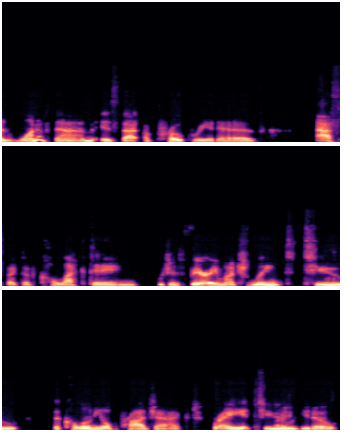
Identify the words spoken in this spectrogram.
And one of them is that appropriative aspect of collecting, which is very much linked to the colonial project, right? To, right. you know,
